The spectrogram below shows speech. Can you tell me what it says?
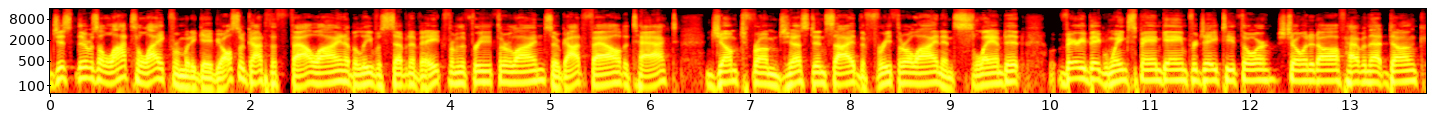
just there was a lot to like from what he gave you. Also got to the foul line, I believe was seven of eight from the free throw line. So got fouled, attacked, jumped from just inside the free throw line and slammed it. Very big wingspan game for JT Thor, showing it off, having that dunk,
